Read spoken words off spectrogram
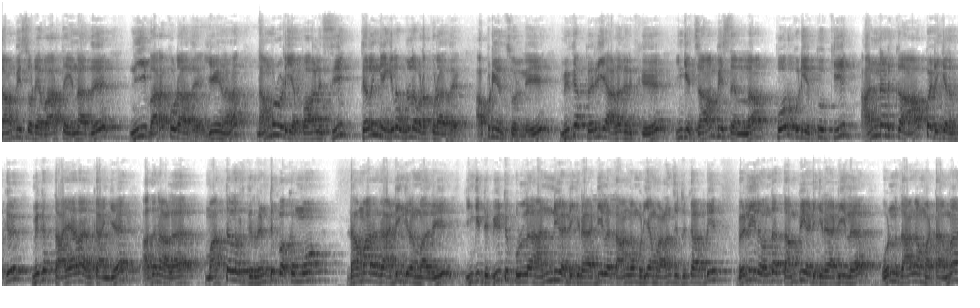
ஜாம்பிஸோடைய வார்த்தை என்னது? நீ வரக்கூடாது. ஏன்னா நம்மளுடைய பாலிசி தெலுங்கைங்களை உள்ள விடக்கூடாது. அப்படின்னு சொல்லி மிகப்பெரிய அளவிற்கு இங்க ஜாம்பிஸ் எல்லாம் போர்க்குடிய தூக்கி அண்ணனுக்கு ஆப்படிக்கிறதுக்கு மிக தயாரா இருக்காங்க. அதனால மத்தளத்துக்கு ரெண்டு பக்கமும் டமாரக அடிக்கிற மாதிரி இங்கிட்டு வீட்டுக்குள்ள அண்ணி அடிக்கிற அடியில தாங்க முடியாம அலைஞ்சிட்டு இருக்கா அப்படி வெளியில வந்தா தம்பி அடிக்கிற அடியில ஒண்ணு தாங்க மாட்டாம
